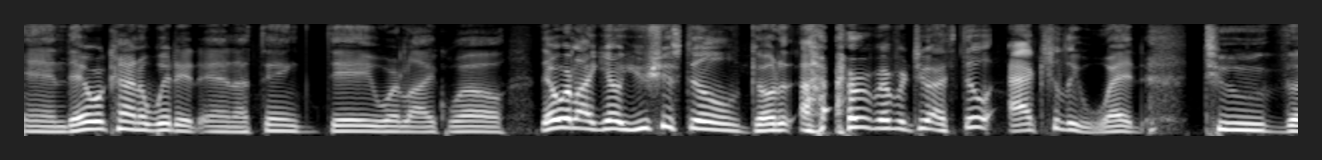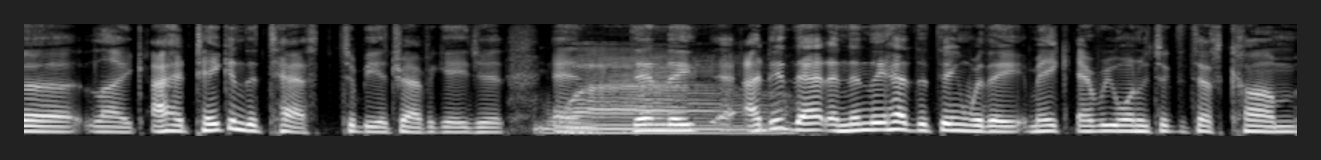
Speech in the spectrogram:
And they were kind of with it. And I think they were like, well, they were like, yo, you should still go to. I remember too, I still actually went to the, like, I had taken the test to be a traffic agent. And then they, I did that. And then they had the thing where they make everyone who took the test come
